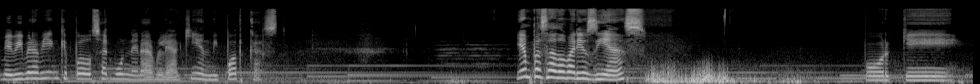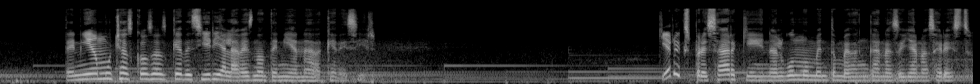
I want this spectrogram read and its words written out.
Me vibra bien que puedo ser vulnerable aquí en mi podcast. Y han pasado varios días porque tenía muchas cosas que decir y a la vez no tenía nada que decir. Quiero expresar que en algún momento me dan ganas de ya no hacer esto.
